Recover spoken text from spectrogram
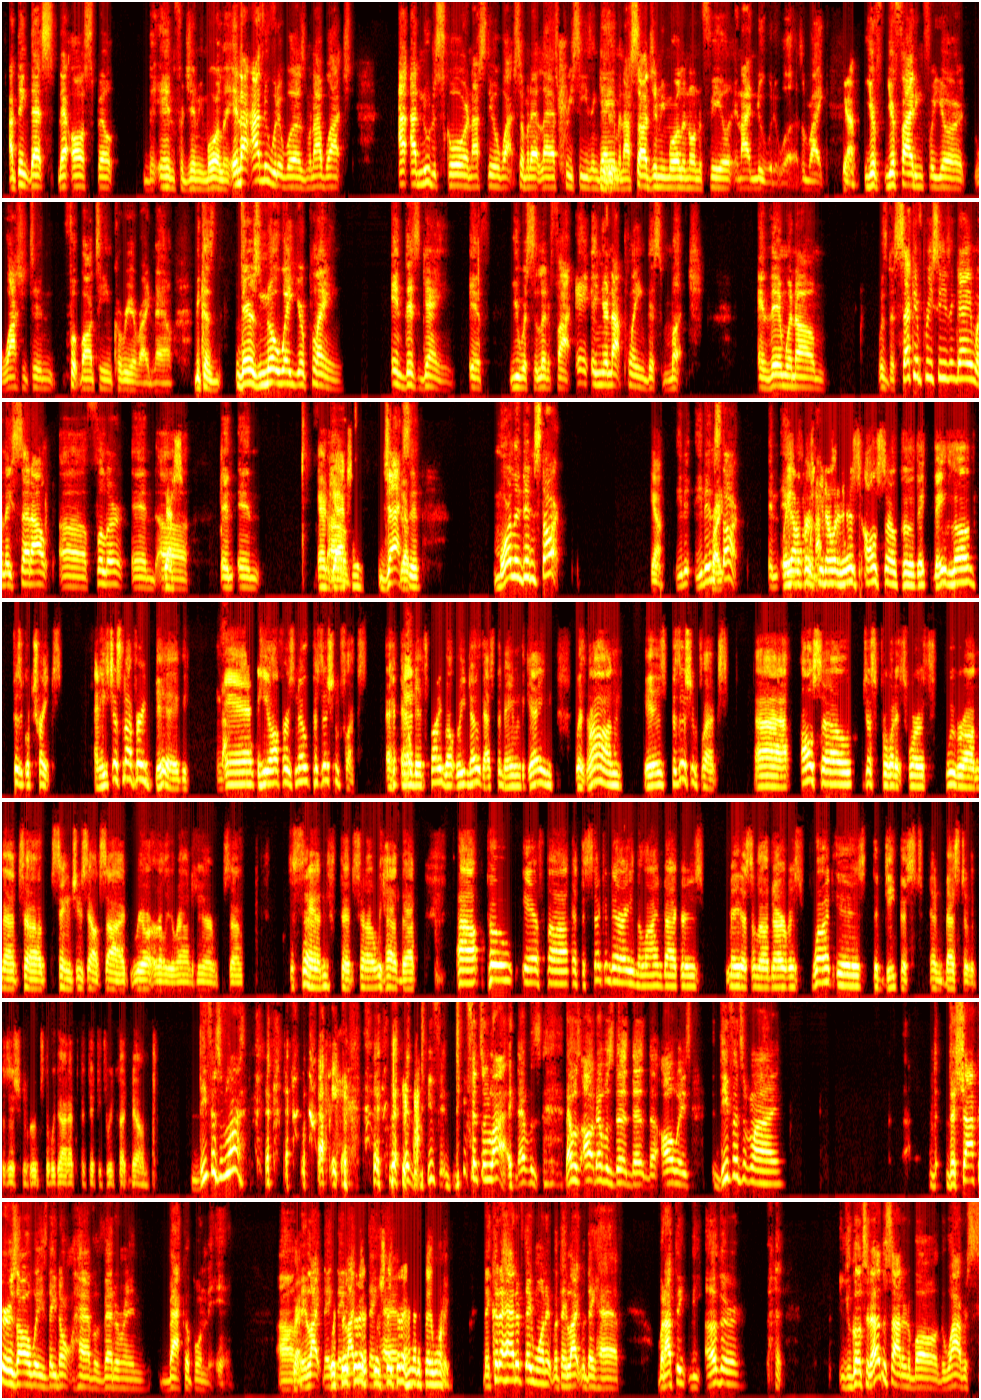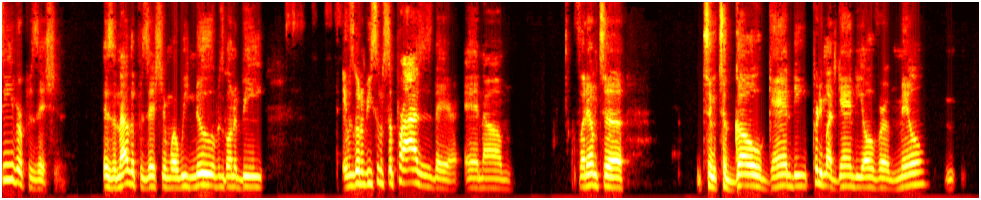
I think that's that all spelt the end for Jimmy Moreland. And I, I knew what it was when I watched I, I, knew the score and I still watched some of that last preseason game mm-hmm. and I saw Jimmy Moreland on the field and I knew what it was. I'm like, yeah, you're you're fighting for your Washington football team career right now because there's no way you're playing in this game if you were solidified and, and you're not playing this much. And then when um was the second preseason game when they set out uh Fuller and uh yes. and and and Jackson. Uh, Jackson. Yep Moreland didn't start. Yeah, he did, he didn't right. start. And, and offers, you know what it is. Also, Pooh, they they love physical traits, and he's just not very big, no. and he offers no position flex. And, nope. it's funny, but we know that's the name of the game with Ron is position flex. Uh, also, just for what it's worth, we were on that uh, St-Juste outside real early around here, so just saying that uh, we had that uh, Pooh, if uh, if the secondary and the linebackers made us a little nervous, what is the deepest and best of the position groups that we got at the 53 cut down? Defensive line. defensive line. That was that was all that was the the the always defensive line. The, the shocker is always they don't have a veteran backup on the end. Um, right. They like they, they, they like what they which had. they could have had if they wanted. They could have had if they wanted, but they like what they have. But I think the other, you go to the other side of the ball, the wide receiver position is another position where we knew it was going to be, it was going to be some surprises there, and um, for them to to to go Gandy, pretty much Gandy over Milne,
